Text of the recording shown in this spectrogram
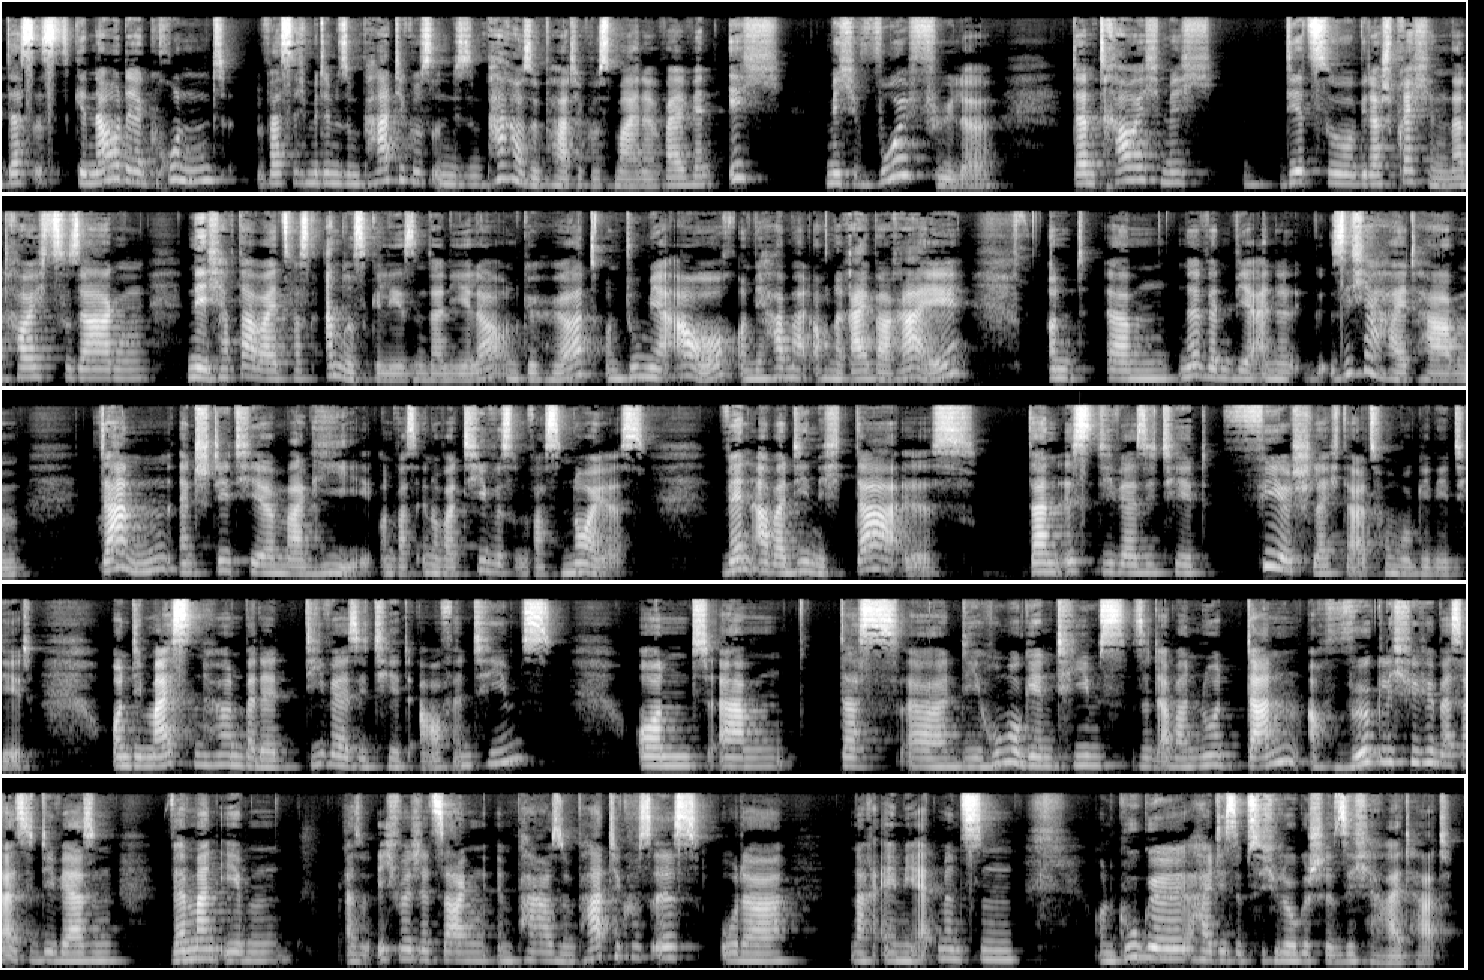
das ist genau der Grund, was ich mit dem Sympathikus und diesem Parasympathikus meine. Weil wenn ich mich wohlfühle, dann traue ich mich dir zu widersprechen. Dann traue ich zu sagen, nee, ich habe da aber jetzt was anderes gelesen, Daniela, und gehört und du mir auch. Und wir haben halt auch eine Reiberei. Und ähm, ne, wenn wir eine Sicherheit haben, dann entsteht hier Magie und was Innovatives und was Neues. Wenn aber die nicht da ist, dann ist Diversität viel schlechter als Homogenität. Und die meisten hören bei der Diversität auf in Teams. Und ähm, dass äh, die homogenen Teams sind aber nur dann auch wirklich viel, viel besser als die diversen, wenn man eben, also ich würde jetzt sagen, im Parasympathikus ist oder nach Amy Edmondson und Google halt diese psychologische Sicherheit hat.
